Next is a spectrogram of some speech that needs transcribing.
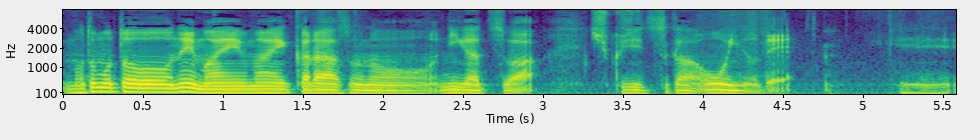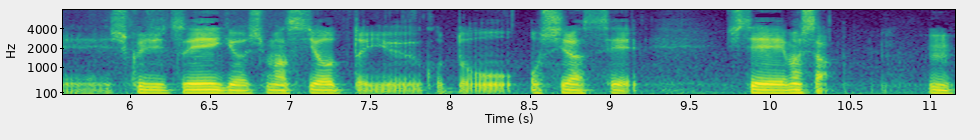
もともとね、前々からその2月は祝日が多いので、えー祝日営業しますよということをお知らせしてました。うん。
